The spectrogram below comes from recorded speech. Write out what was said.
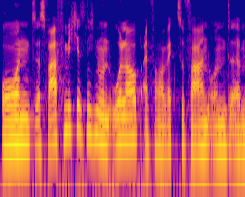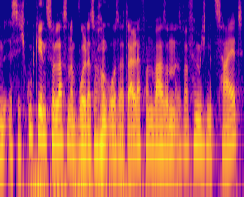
Und es war für mich jetzt nicht nur ein Urlaub, einfach mal wegzufahren und ähm, es sich gut gehen zu lassen, obwohl das auch ein großer Teil davon war, sondern es war für mich eine Zeit,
